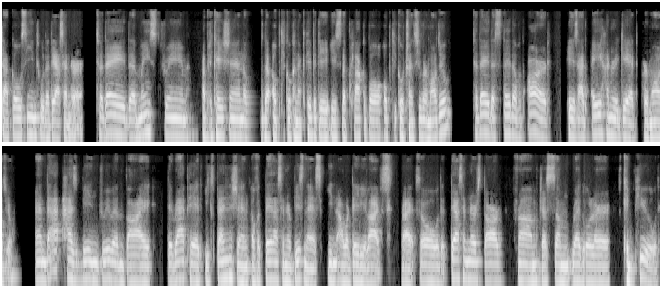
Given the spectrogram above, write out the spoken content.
that goes into the data center. Today, the mainstream application of the optical connectivity is the pluggable optical transceiver module. Today, the state of the art is at 800 gig per module. And that has been driven by the rapid expansion of a data center business in our daily lives, right? So the data center start from just some regular compute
